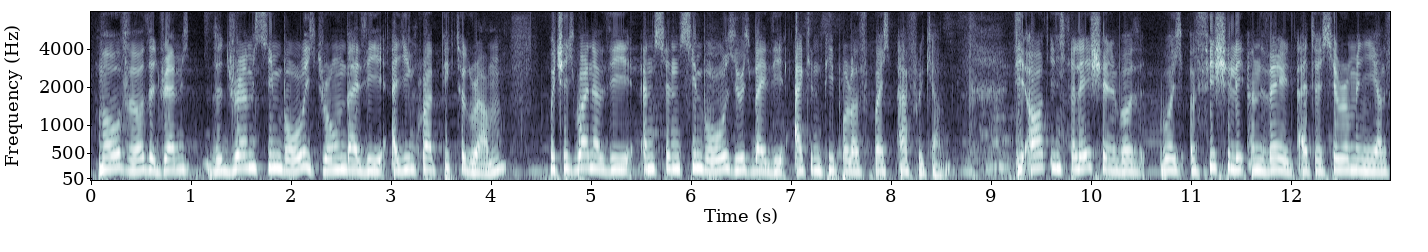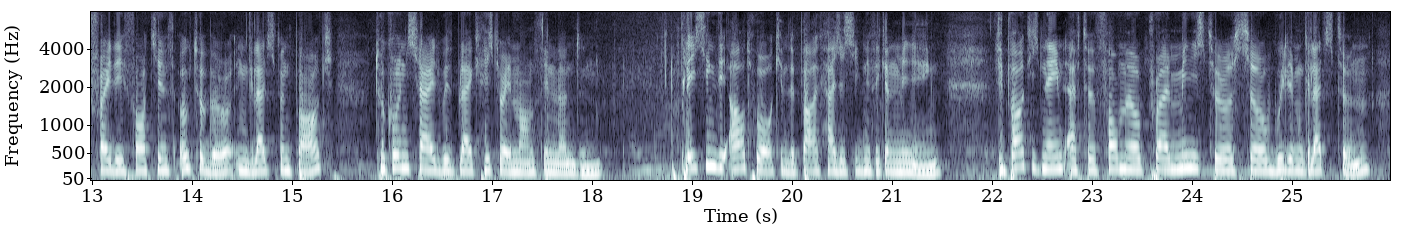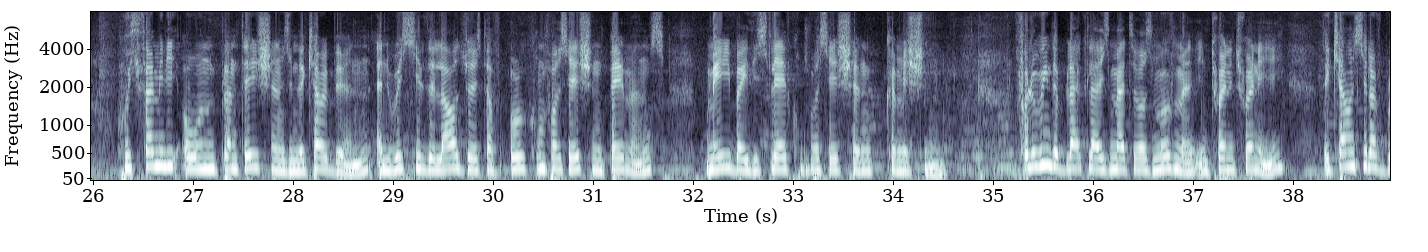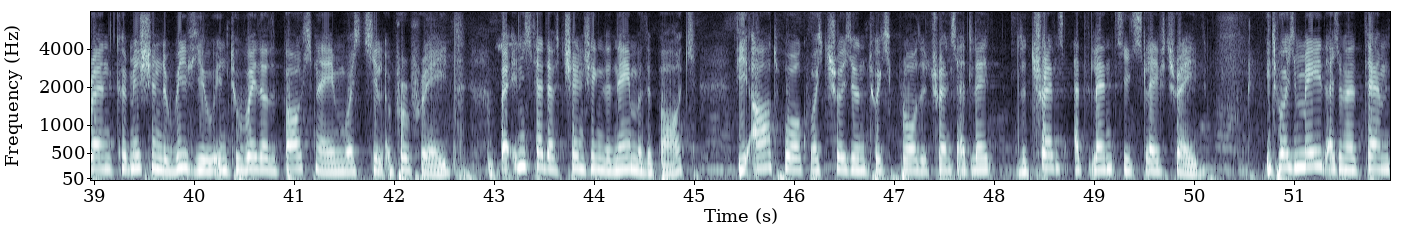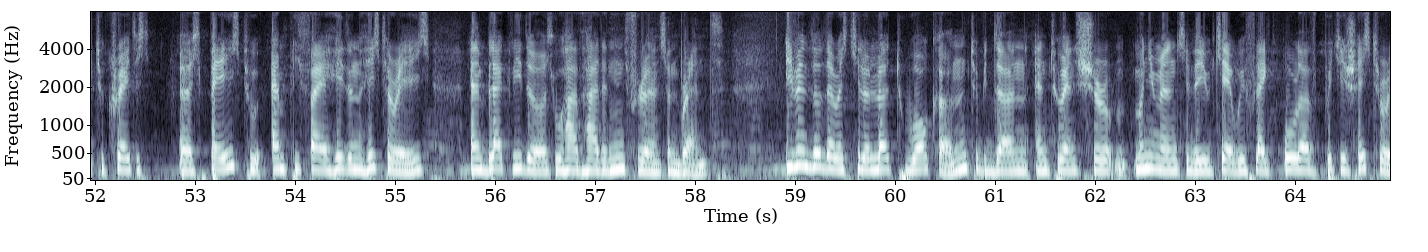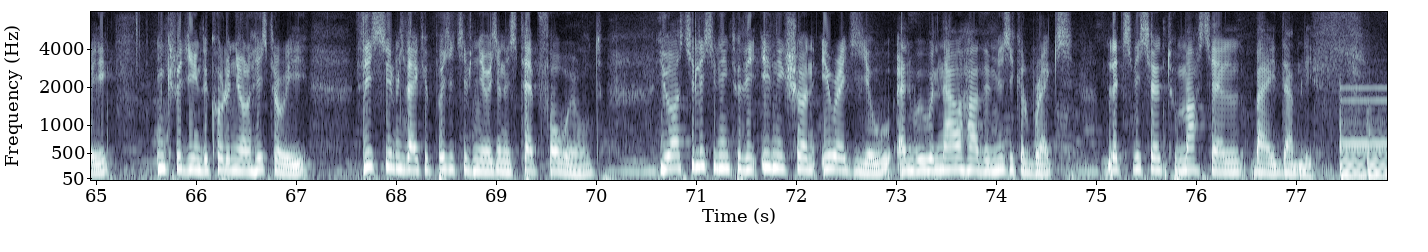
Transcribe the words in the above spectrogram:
Moreover, the drum, the drum symbol is drawn by the Adinkra pictogram, which is one of the ancient symbols used by the Akan people of West Africa. The art installation was, was officially unveiled at a ceremony on Friday, 14th October in Gladstone Park to coincide with Black History Month in London. Placing the artwork in the park has a significant meaning. The park is named after former Prime Minister Sir William Gladstone, whose family owned plantations in the Caribbean and received the largest of all compensation payments made by the Slave Compensation Commission. Following the Black Lives Matter movement in 2020, the Council of Brand commissioned a review into whether the park's name was still appropriate, but instead of changing the name of the park, the artwork was chosen to explore the, transatla- the transatlantic slave trade. It was made as an attempt to create a space to amplify hidden histories and black leaders who have had an influence on brand. Even though there is still a lot to work on to be done and to ensure monuments in the UK reflect all of British history, including the colonial history, this seems like a positive news and a step forward. You are still listening to the evening show on e-radio, and we will now have a musical break. Let's listen to Marcel by Damleaf.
